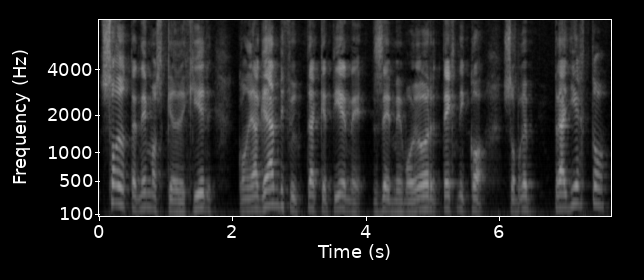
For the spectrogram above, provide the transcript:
Solo tenemos que elegir con la gran dificultad que tiene de memorar técnico sobre el trayecto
